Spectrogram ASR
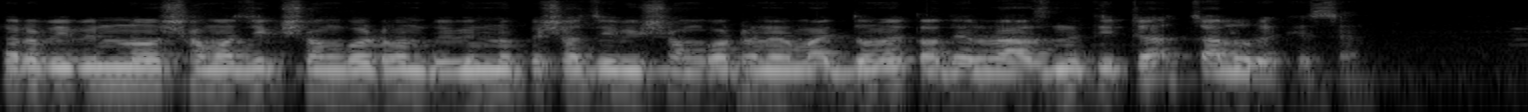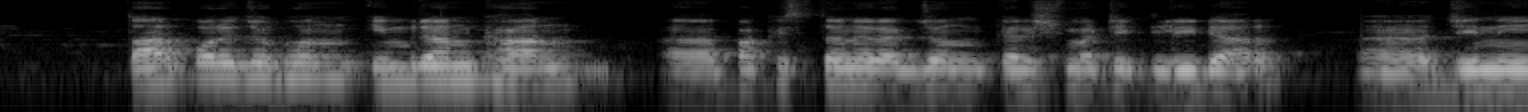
তারা বিভিন্ন সামাজিক সংগঠন, বিভিন্ন পেশাজীবী সংগঠনের মাধ্যমে তাদের রাজনীতিটা চালু রেখেছেন। তারপরে যখন ইমরান খান পাকিস্তানের একজন charismatic লিডার যিনি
